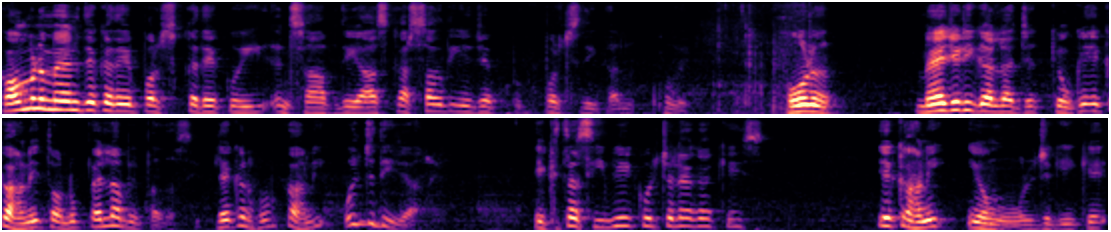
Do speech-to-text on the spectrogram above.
ਕਾਮਨ ਮੈਨ ਦੇ ਕਦੇ ਪੁਲਿਸ, ਕਦੇ ਕੋਈ ਇਨਸਾਫ ਦੀ ਆਸ ਕਰ ਸਕਦੀ ਹੈ ਜੇ ਪੁਲਿਸ ਦੀ ਗੱਲ ਹੋਵੇ। ਹੁਣ ਮੈਂ ਜਿਹੜੀ ਗੱਲ ਅੱਜ, ਕਿਉਂਕਿ ਇਹ ਕਹਾਣੀ ਤੁਹਾਨੂੰ ਪਹਿਲਾਂ ਵੀ ਪਤਾ ਸੀ, ਲੇਕਿਨ ਹੁਣ ਕਹਾਣੀ ਉਲਝਦੀ ਜਾ ਰਹੀ ਇੱਕ ਤਾਂ ਸੀਬੀਆਈ ਕੋਲ ਚਲਾ ਗਿਆ ਕੇਸ। ਇਹ ਕਹਾਣੀ ਇਉਂ ਉਲਝ ਗਈ ਕਿ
